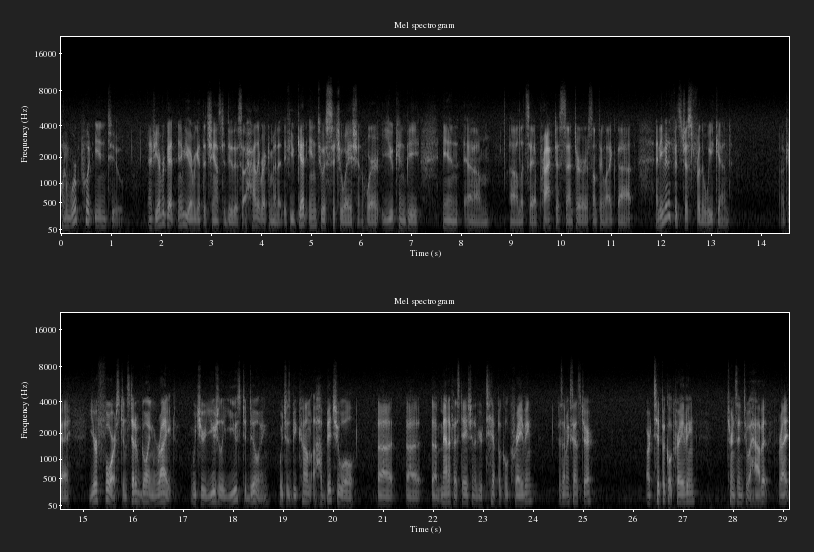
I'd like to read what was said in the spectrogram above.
when we're put into, and if you ever get, any of you ever get the chance to do this, I highly recommend it. If you get into a situation where you can be in, um, uh, let's say, a practice center or something like that, and even if it's just for the weekend, okay, you're forced, instead of going right, which you're usually used to doing, which has become a habitual uh, uh, uh, manifestation of your typical craving. Does that make sense, Jer? Our typical craving turns into a habit, right?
